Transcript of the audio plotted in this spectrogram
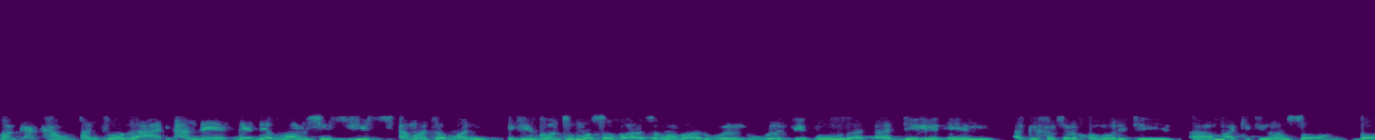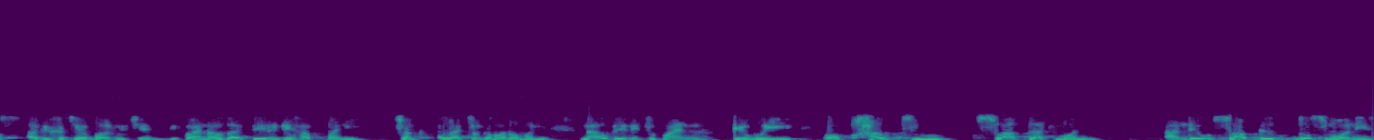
bank accounts. And for that, and they, they, they hold huge, huge amount of money. If you go to most of our, some of our rural, rural people that are dealing in agricultural commodities, uh, marketing and so on, those agricultural value chain, you find out that they really have money, chunk, a large chunk amount of money. Now they need to find a way of how to swap that money and they will swap the, those monies,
